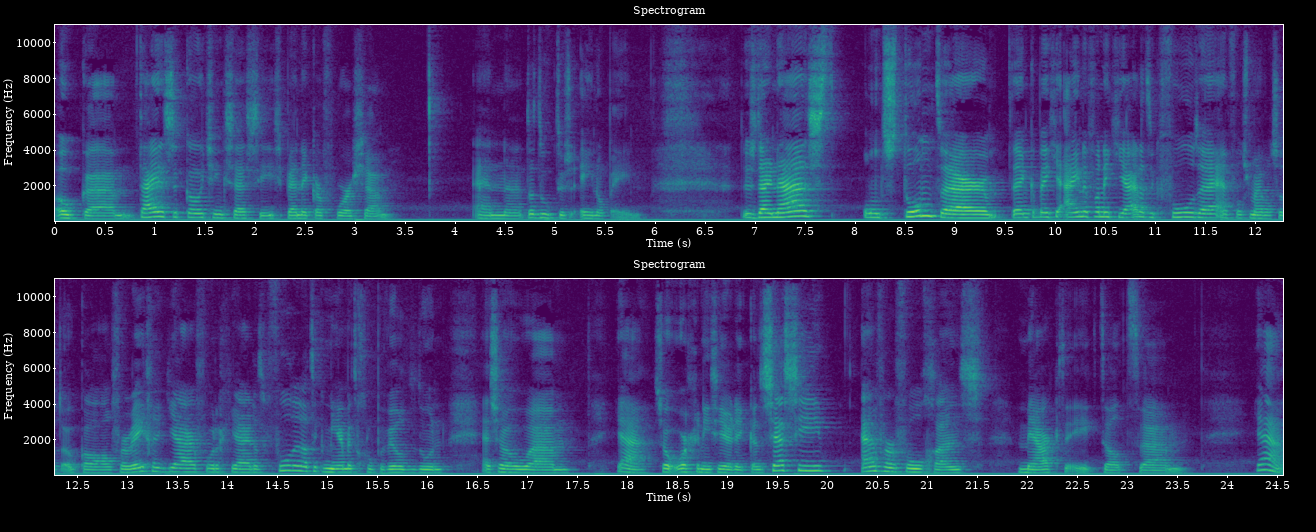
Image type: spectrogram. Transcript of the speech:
Ook uh, tijdens de coaching sessies ben ik er voor ze. En eh, dat doe ik dus één op één. Dus daarnaast ontstond er, denk ik, een beetje einde van het jaar dat ik voelde, en volgens mij was dat ook al halverwege het jaar, vorig jaar, dat ik voelde dat ik meer met groepen wilde doen. En zo, um, ja, zo organiseerde ik een sessie. En vervolgens merkte ik dat, um, ja,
